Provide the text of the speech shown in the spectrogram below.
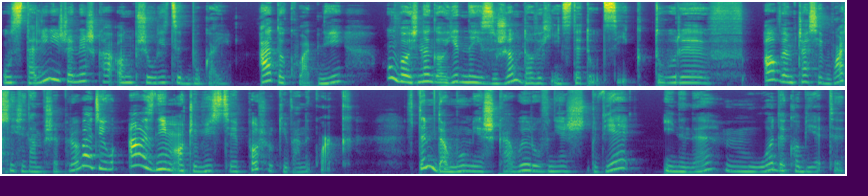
ustalili, że mieszka on przy ulicy Bugaj, a dokładniej uwoźnego jednej z rządowych instytucji, który w owym czasie właśnie się tam przeprowadził, a z nim oczywiście poszukiwany kłak. W tym domu mieszkały również dwie inne młode kobiety,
